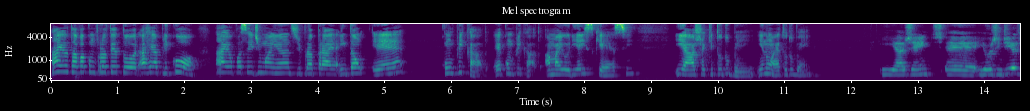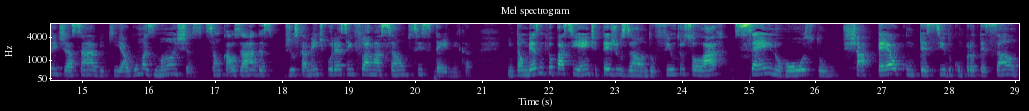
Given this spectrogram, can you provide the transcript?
Ah, eu tava com protetor. Ah, reaplicou? Ah, eu passei de manhã antes de ir pra praia. Então, é complicado, é complicado. A maioria esquece e acha que tudo bem. E não é tudo bem. E a gente, é, e hoje em dia a gente já sabe que algumas manchas são causadas justamente por essa inflamação sistêmica. Então, mesmo que o paciente esteja usando filtro solar sem no rosto, chapéu com tecido com proteção,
